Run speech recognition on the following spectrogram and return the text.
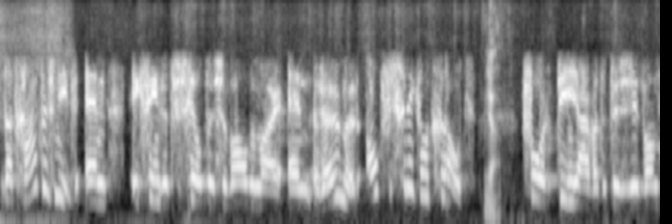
dat gaat dus niet. En ik vind het verschil tussen Waldemar en Reumer ook verschrikkelijk groot. Ja. Voor tien jaar wat ertussen zit. Want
